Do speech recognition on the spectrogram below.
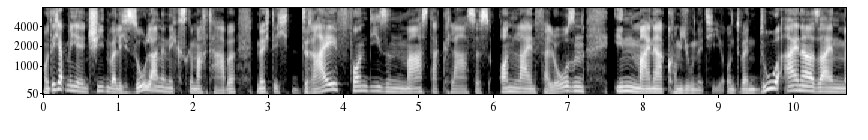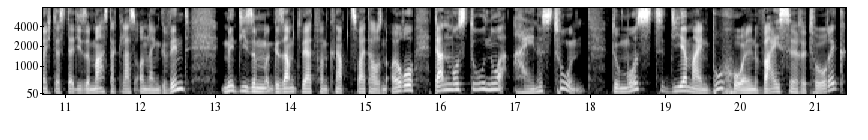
und ich habe mich entschieden, weil ich so lange nichts gemacht habe, möchte ich drei von diesen Masterclasses online verlosen in meiner Community und wenn du einer sein möchtest, der diese Masterclass online gewinnt mit diesem Gesamtwert von knapp 2000 Euro, dann musst du nur eines tun. Du musst dir mein Buch holen, Weiße Rhetorik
